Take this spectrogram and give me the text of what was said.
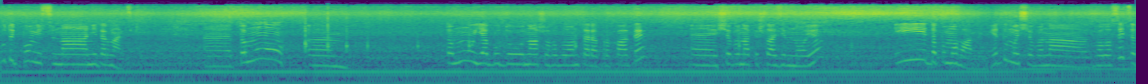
будуть повністю на нідерландській. Е, тому е, тому я буду нашого волонтера прохати, е, щоб вона пішла зі мною і допомогла мені. Я думаю, що вона зголоситься,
